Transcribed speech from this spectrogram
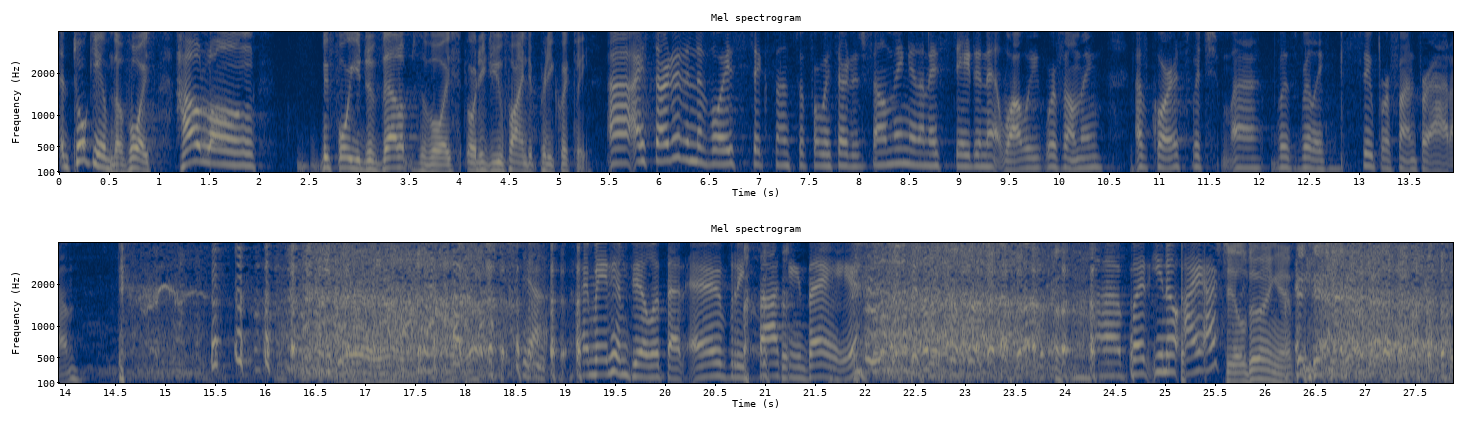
Uh, Talking of the voice, how long before you developed the voice, or did you find it pretty quickly? Uh, I started in The Voice six months before we started filming, and then I stayed in it while we were filming, of course, which uh, was really super fun for Adam. yeah, I made him deal with that every fucking day. uh, but you know, I actually. Still doing it.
